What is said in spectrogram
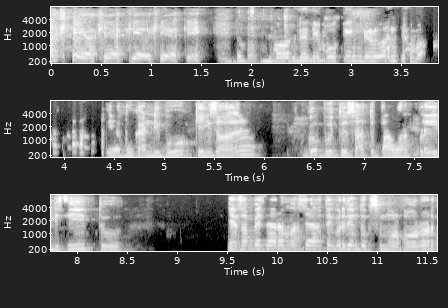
Oke oke oke oke oke. Udah di booking duluan coba. ya bukan di booking soalnya gue butuh satu power play di situ yang sampai sekarang masih aktif berarti untuk small forward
